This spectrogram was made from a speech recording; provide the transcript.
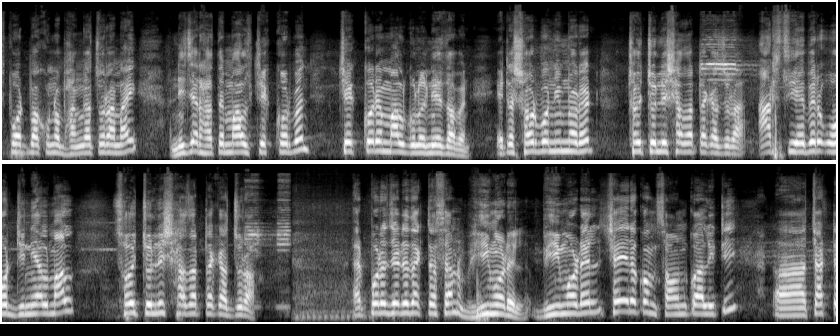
স্পট বা কোনো ভাঙ্গাচোরা নাই, নিজের হাতে মাল চেক করবেন চেক করে মালগুলো নিয়ে যাবেন। এটা সর্বনিম্ন রেট ছয়চল্লিশ হাজার টাকা জোড়া। আর সিএফের অরিজিনাল মাল ছয়চল্লিশ হাজার টাকা জোড়া। এরপরে যেটা দেখতেছেন ভি মডেল ভি মডেল সেই রকম সাউন্ড কোয়ালিটি চারটা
